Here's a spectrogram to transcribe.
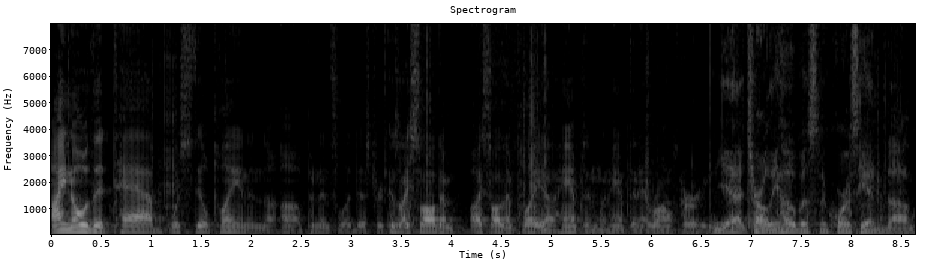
I know that Tabb was still playing in the uh, Peninsula District because I saw them. I saw them play uh, Hampton when Hampton had Ronald Curry. Yeah, Charlie Hobus, and of course he had um,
